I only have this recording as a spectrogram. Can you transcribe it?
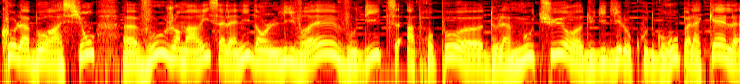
collaboration. vous, Jean-Marie Salani, dans le livret, vous dites à propos de la mouture du Didier Locoud groupe à laquelle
